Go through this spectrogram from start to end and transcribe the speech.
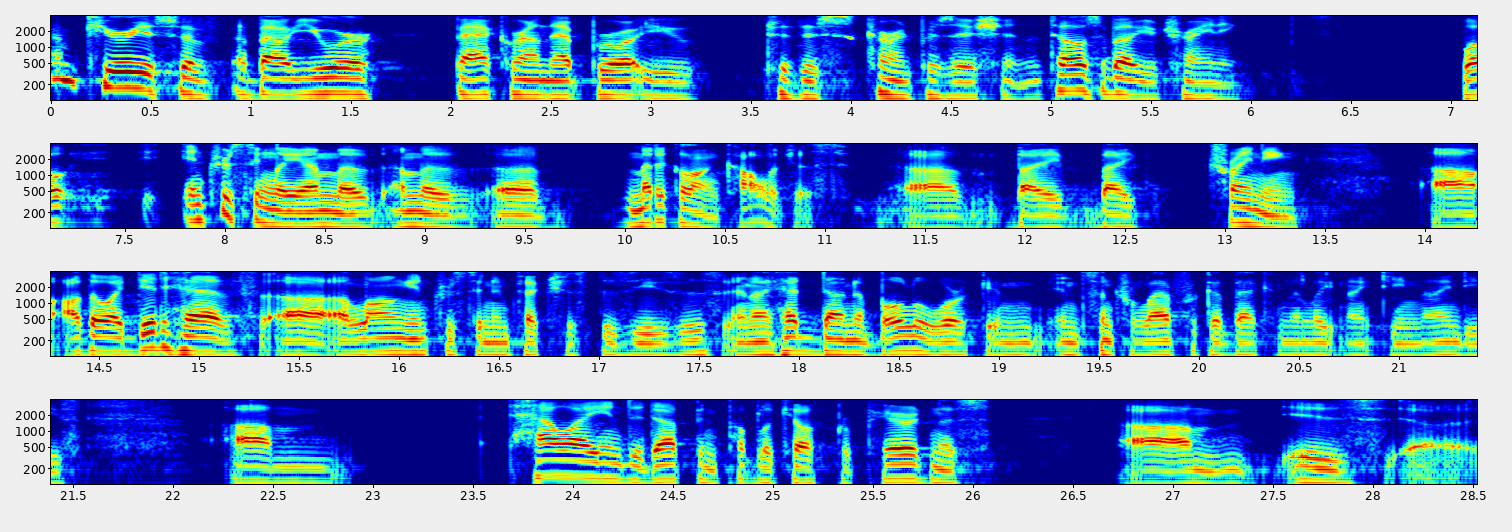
I'm curious of, about your background that brought you to this current position. Tell us about your training. Well, interestingly, I'm a I'm a, a medical oncologist uh, by by training. Uh, although I did have uh, a long interest in infectious diseases, and I had done Ebola work in, in Central Africa back in the late 1990s. Um, how I ended up in public health preparedness um, is uh,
